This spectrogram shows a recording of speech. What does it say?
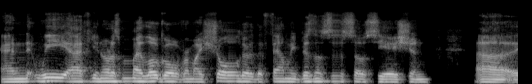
And we, uh, if you notice my logo over my shoulder, the Family Business Association, uh,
